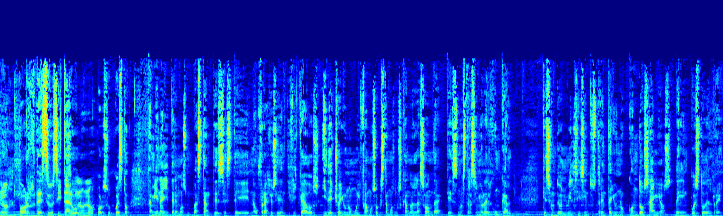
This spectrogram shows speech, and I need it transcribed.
no por desuscitar uno, ¿no? Por supuesto. También ahí tenemos bastantes este, naufragios identificados y de hecho hay uno muy famoso que estamos buscando en la sonda, que es Nuestra Señora del Juncal, que se hundió en 1631 con dos años del impuesto del rey.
